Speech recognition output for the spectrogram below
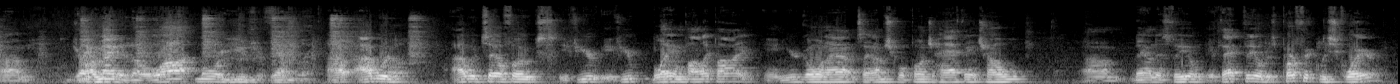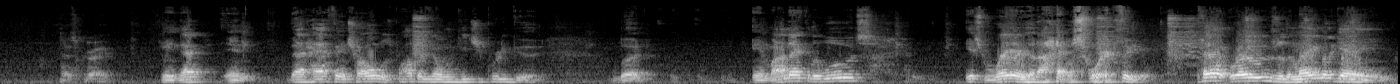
Um, They made it a lot more user friendly. I, I would, I would tell folks if you're if you're laying poly pipe and you're going out and saying I'm just going to punch a half inch hole um, down this field, if that field is perfectly square, That's great. I mean that and that half inch hole is probably going to get you pretty good. But in my neck of the woods, it's rare that I have a square field. Point rows are the name of the game.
